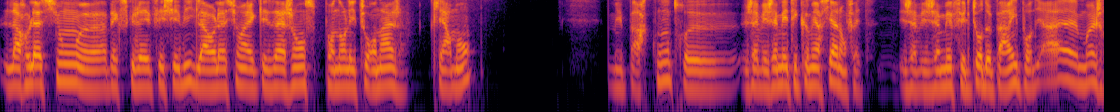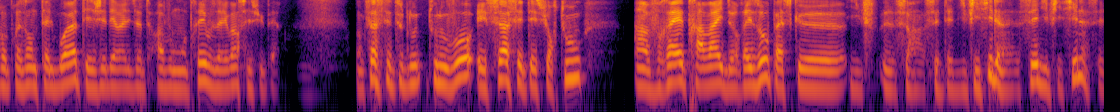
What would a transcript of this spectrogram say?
La relation euh, avec ce que j'avais fait chez Big, la relation avec les agences pendant les tournages, clairement. Mais par contre, j'avais jamais été commercial, en fait. J'avais jamais fait le tour de Paris pour dire ah, moi, je représente telle boîte et j'ai des réalisateurs à vous montrer, vous allez voir, c'est super. Donc, ça, c'était tout, nou- tout nouveau. Et ça, c'était surtout un vrai travail de réseau parce que euh, enfin, c'était difficile, c'est difficile, c'est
